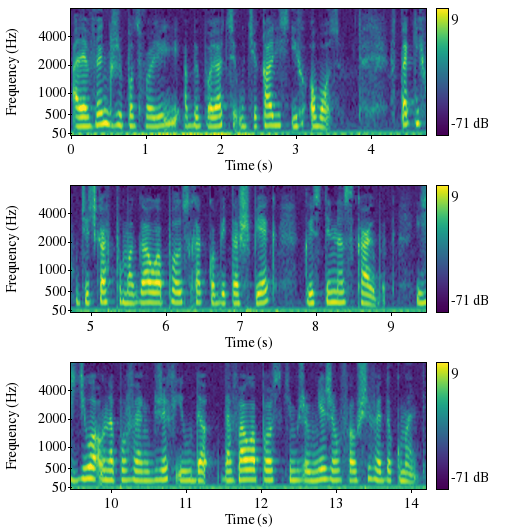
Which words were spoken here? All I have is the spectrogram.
ale Węgrzy pozwolili, aby Polacy uciekali z ich obozu. W takich ucieczkach pomagała polska kobieta szpieg Krystyna Skarbek. Jeździła ona po Węgrzech i udawała polskim żołnierzom fałszywe dokumenty.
